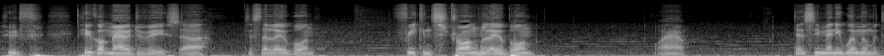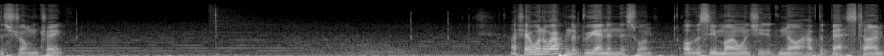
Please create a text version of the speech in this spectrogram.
Who'd, who got married to Roose? Ah, uh, just the lowborn. Freaking strong lowborn. Wow. Don't see many women with the strong trait. Actually, I wonder what happened to Brienne in this one. Obviously, in my one, she did not have the best time.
